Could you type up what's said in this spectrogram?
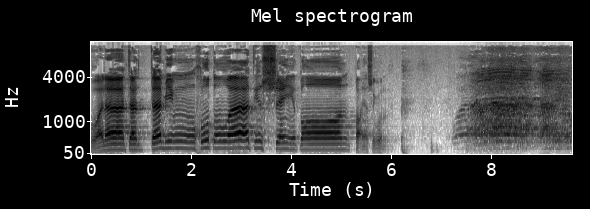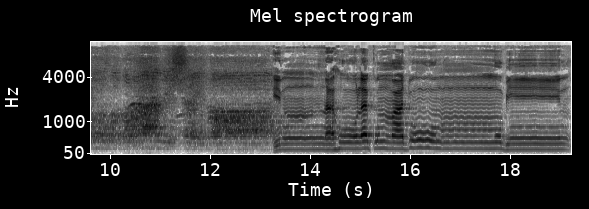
ولا تتبعوا خطوات الشيطان. طاء يا سكون إنه لكم عدو مبين.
